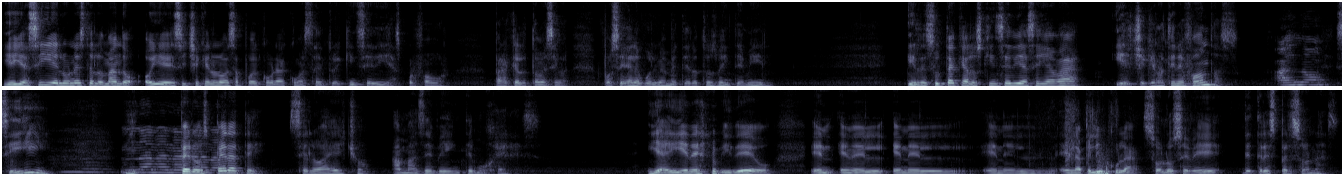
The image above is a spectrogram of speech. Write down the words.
Y ella, sí, el lunes te lo mando. Oye, ese cheque no lo vas a poder cobrar como hasta dentro de 15 días, por favor, para que lo tomes. Pues ella le vuelve a meter otros 20 mil y resulta que a los 15 días ella va y el cheque no tiene fondos. Ay, no. Sí. No, no, no. Pero espérate, se lo ha hecho a más de 20 mujeres. Y ahí en el video, en, en, el, en, el, en, el, en la película, solo se ve de tres personas.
